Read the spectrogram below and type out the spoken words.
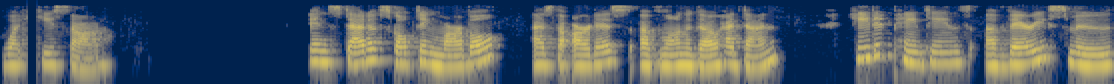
what he saw. Instead of sculpting marble, as the artists of long ago had done, he did paintings of very smooth,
